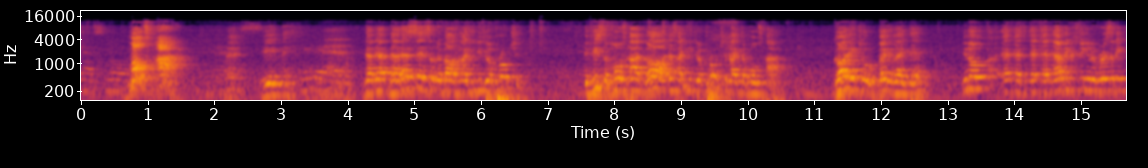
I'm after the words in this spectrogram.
Yes, Lord. Most High. Amen. Amen. Amen. Now, that, now that says something about how you need to approach him. If he's the most high God, that's how you need to approach him like the most high. God ain't your buddy like that. You know, at, at, Abilene Christian University,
